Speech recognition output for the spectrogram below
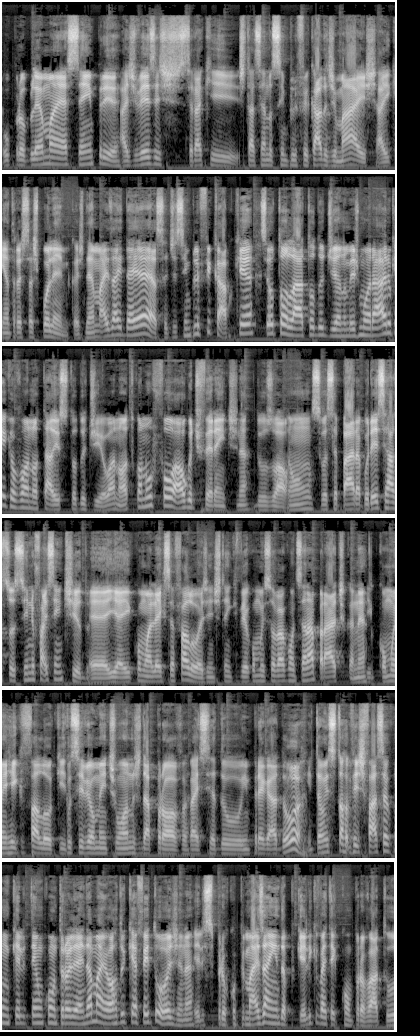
O problema é sempre, às vezes, será que está sendo simplificado demais? Aí que entra essas polêmicas, né? Mas a ideia é essa, de simplificar. Porque se eu tô lá todo dia no mesmo horário, o que, que eu vou anotar isso todo dia? Eu anoto quando for algo diferente, né? Do usual. Então, se você para para por esse raciocínio faz sentido. É, e aí, como a Alexia falou, a gente tem que ver como isso vai acontecer na prática, né? E como o Henrique falou que possivelmente o ônus da prova vai ser do empregador, então isso talvez faça com que ele tenha um controle ainda maior do que é feito hoje, né? Ele se preocupe mais ainda, porque ele que vai ter que comprovar tudo.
